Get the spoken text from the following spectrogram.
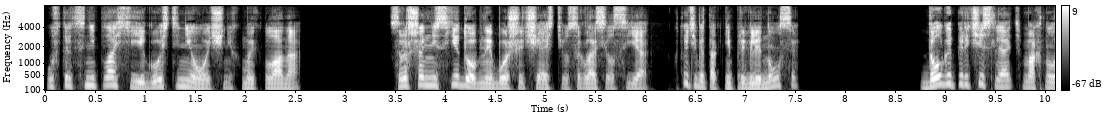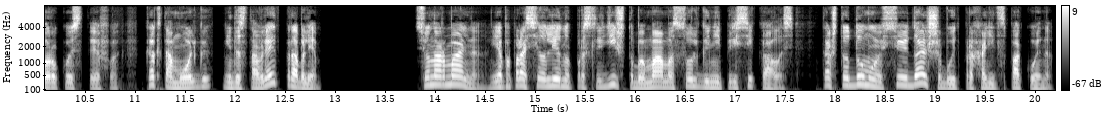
«Устрицы неплохие, гости не очень», — хмыкнула она. «Совершенно несъедобные большей частью», — согласился я. «Кто тебе так не приглянулся?» «Долго перечислять», — махнула рукой Стефа. «Как там Ольга? Не доставляет проблем?» «Все нормально. Я попросил Лену проследить, чтобы мама с Ольгой не пересекалась. Так что, думаю, все и дальше будет проходить спокойно».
